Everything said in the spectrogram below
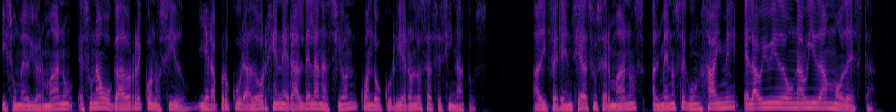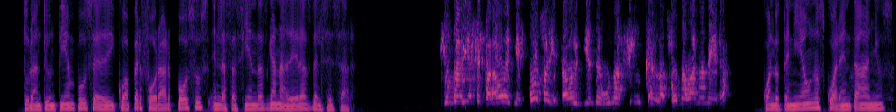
y su medio hermano es un abogado reconocido y era procurador general de la nación cuando ocurrieron los asesinatos. A diferencia de sus hermanos, al menos según Jaime, él ha vivido una vida modesta. Durante un tiempo se dedicó a perforar pozos en las haciendas ganaderas del Cesar. Yo me había separado de mi esposa y estaba viviendo en una finca en la zona bananera. Cuando tenía unos 40 años,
